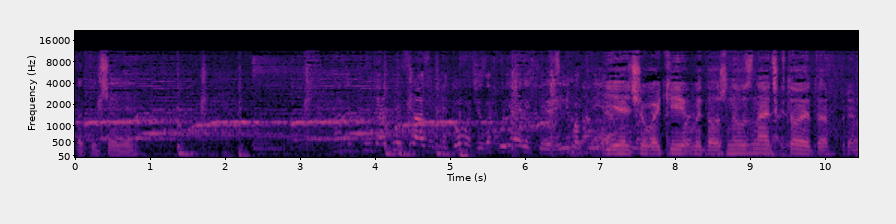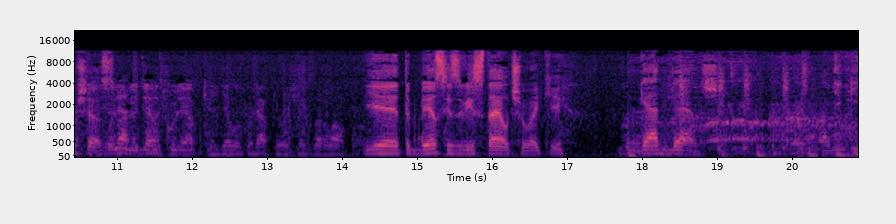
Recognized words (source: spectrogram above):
Подключение. одну фразу придумать и захуярить ее, или Матвея. Е, чуваки, вы должны узнать, кто это прямо сейчас. делать кулябки. Я делаю кулябки, вообще взорвал. Е, это бес из V-Style, чуваки. God damn shit. Дикий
